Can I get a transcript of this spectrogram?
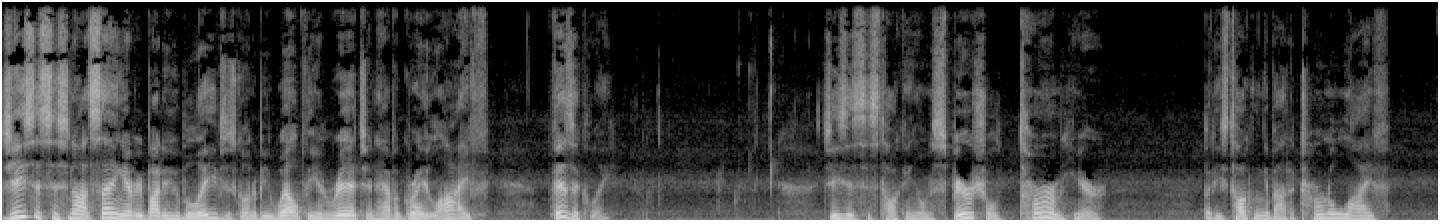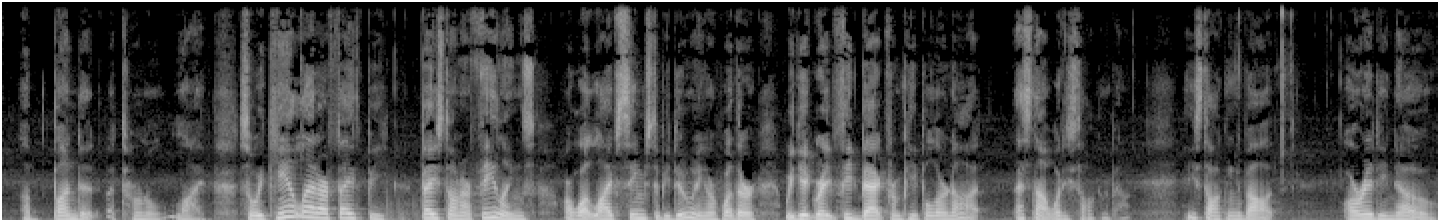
Jesus is not saying everybody who believes is going to be wealthy and rich and have a great life physically. Jesus is talking on a spiritual term here, but he's talking about eternal life, abundant eternal life. So we can't let our faith be based on our feelings or what life seems to be doing or whether we get great feedback from people or not. That's not what he's talking about. He's talking about already know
